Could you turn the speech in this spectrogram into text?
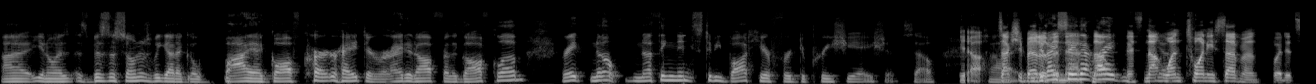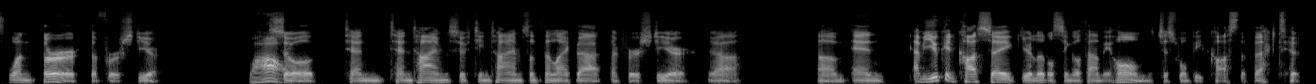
Uh, you know as, as business owners we got to go buy a golf cart right to write it off for the golf club right? No nothing needs to be bought here for depreciation. So yeah it's uh, actually better did i say that, that right? it's not yeah. 127th but it's one third the first year. Wow. So 10 10 times 15 times something like that the first year yeah um and I mean, you could cost seg your little single family home, it just won't be cost effective,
